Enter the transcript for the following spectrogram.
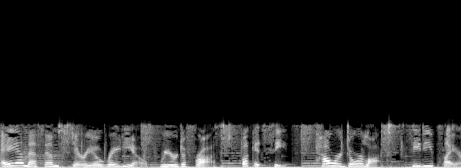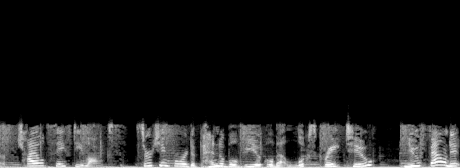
AM FM stereo radio, rear defrost, bucket seats, power door locks, CD player, child safety locks. Searching for a dependable vehicle that looks great too? You found it,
